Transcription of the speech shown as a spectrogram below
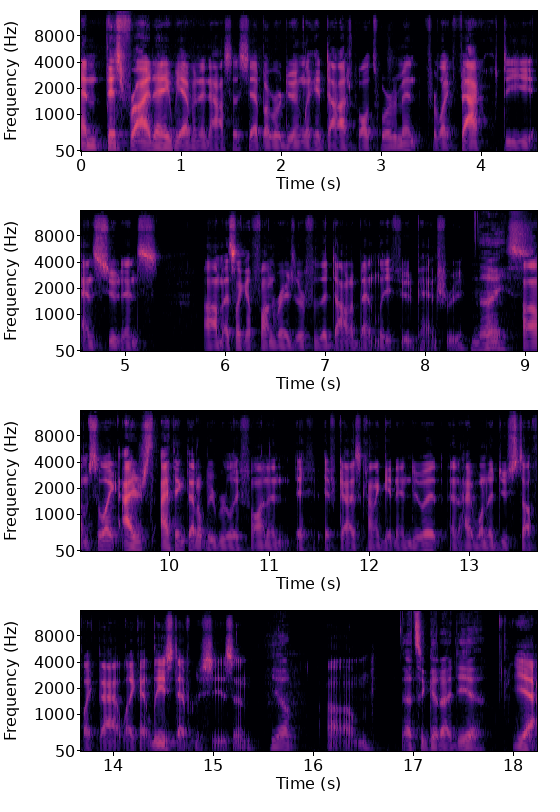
and this Friday, we haven't announced this yet, but we're doing like a dodgeball tournament for like faculty and students um, as like a fundraiser for the Donna Bentley Food Pantry. Nice. Um, so like I just I think that'll be really fun, and if if guys kind of get into it, and I want to do stuff like that, like at least every season. yep. Um, That's a good idea. yeah,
